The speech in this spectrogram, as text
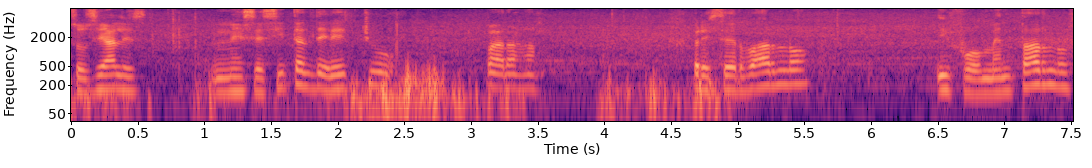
sociales. Necesita el derecho para preservarlo y fomentarlos.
